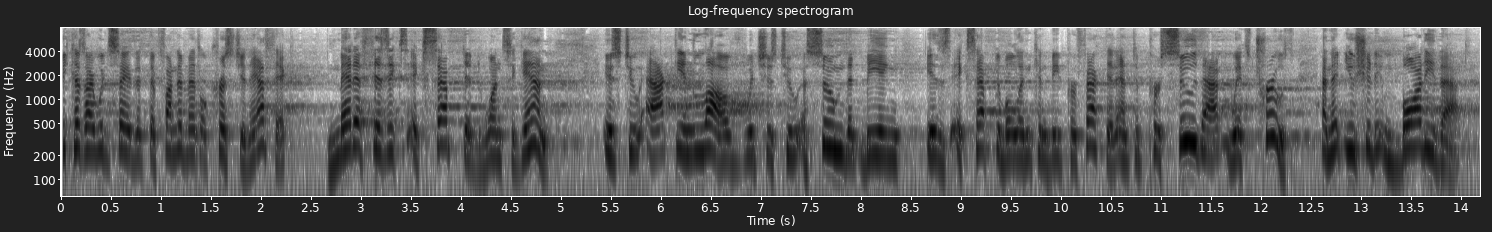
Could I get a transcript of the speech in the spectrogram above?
Because I would say that the fundamental Christian ethic, metaphysics accepted once again, is to act in love, which is to assume that being is acceptable and can be perfected, and to pursue that with truth, and that you should embody that.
